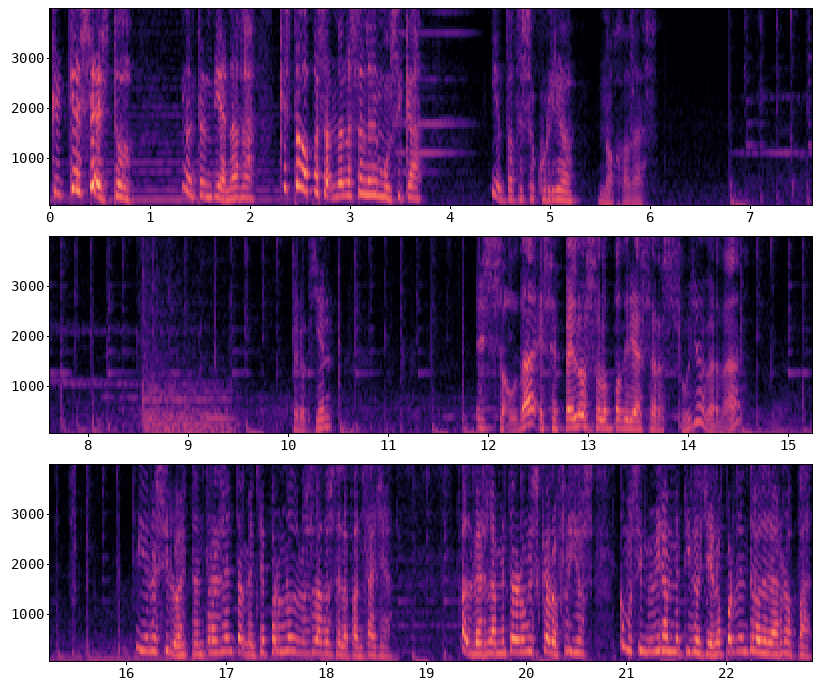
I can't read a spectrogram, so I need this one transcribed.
¿Qué, ¿Qué es esto? No entendía nada. ¿Qué estaba pasando en la sala de música? Y entonces ocurrió... No jodas. ¿Pero quién...? ¿Es Souda? Ese pelo solo podría ser suyo, ¿verdad? Vi una silueta entrar lentamente por uno de los lados de la pantalla. Al verla me entraron escalofríos, como si me hubieran metido hielo por dentro de la ropa.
